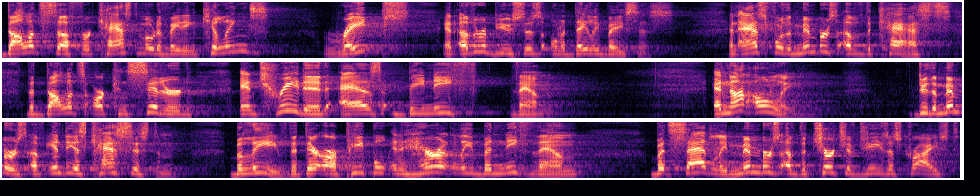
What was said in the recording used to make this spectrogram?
Dalits suffer caste motivating killings, rapes, and other abuses on a daily basis. And as for the members of the castes, the Dalits are considered and treated as beneath them. And not only do the members of India's caste system believe that there are people inherently beneath them, but sadly, members of the Church of Jesus Christ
